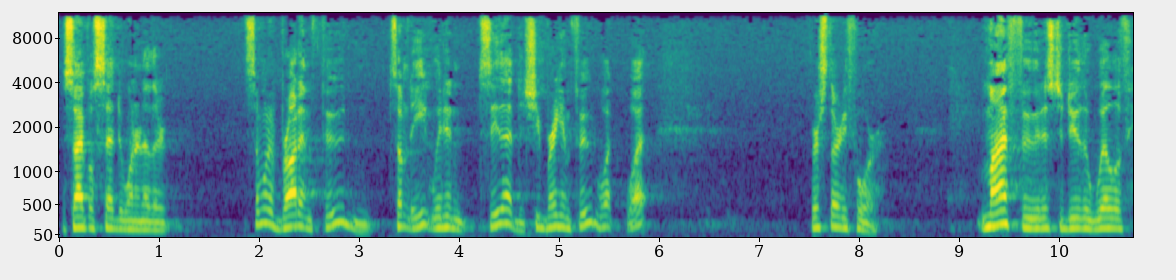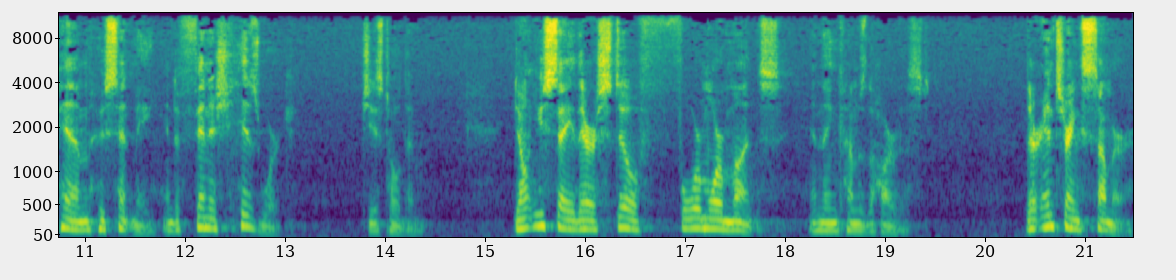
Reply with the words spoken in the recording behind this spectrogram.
The disciples said to one another, Someone have brought him food and something to eat. We didn't see that. Did she bring him food? What? What? Verse 34 My food is to do the will of him who sent me and to finish his work. Jesus told them, Don't you say there are still four more months and then comes the harvest. They're entering summer.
